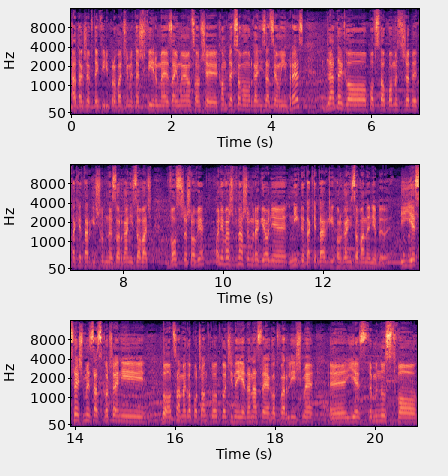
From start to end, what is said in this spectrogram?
a także w tej chwili prowadzimy też firmę zajmującą się kompleksową organizacją imprez. Dlatego powstał pomysł, żeby takie targi ślubne zorganizować w Ostrzeszowie, ponieważ w naszym regionie nigdy takie targi organizowane nie były. I jesteśmy zaskoczeni, bo od samego początku, od godziny 11 jak otwarliśmy, y, jest mnóstwo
